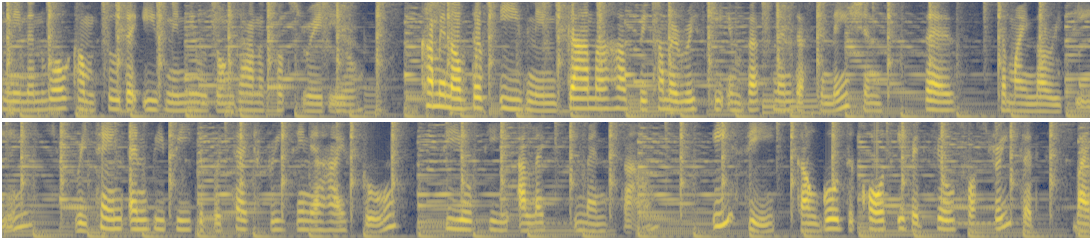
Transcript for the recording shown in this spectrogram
Evening and welcome to the evening news on Ghana Talks Radio. Coming up this evening, Ghana has become a risky investment destination, says the minority. Retain NPP to protect free senior high school, COP Alex Mensah. EC can go to court if it feels frustrated by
